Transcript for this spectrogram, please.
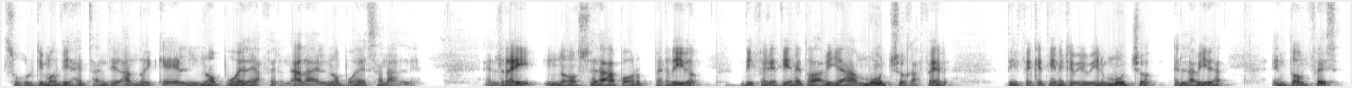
sus últimos días están llegando y que él no puede hacer nada, él no puede sanarle. El rey no se da por perdido, dice que tiene todavía mucho que hacer, dice que tiene que vivir mucho en la vida, entonces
